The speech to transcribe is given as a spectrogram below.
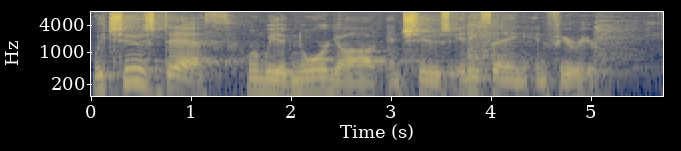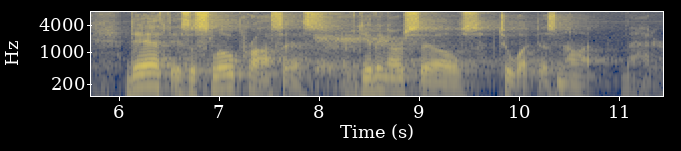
We choose death when we ignore God and choose anything inferior. Death is a slow process of giving ourselves to what does not matter.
